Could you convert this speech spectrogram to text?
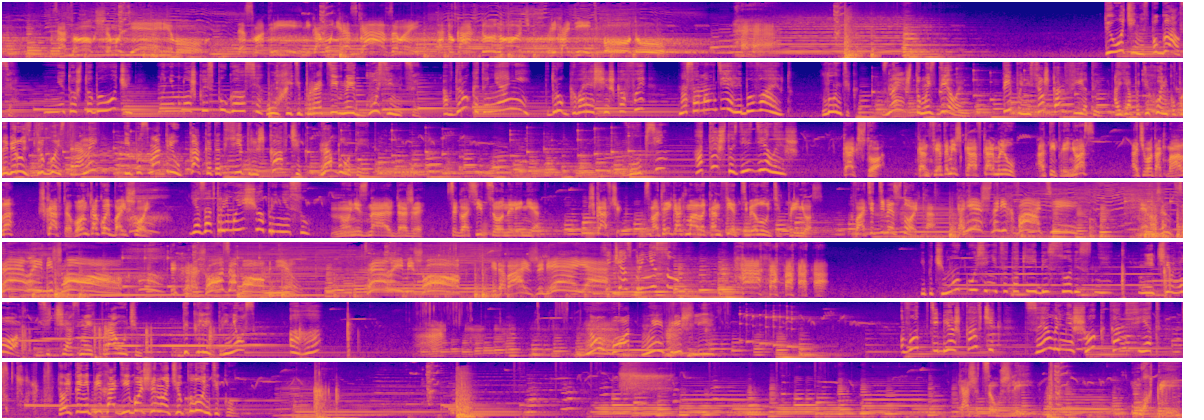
к засохшему дереву. Да смотри, никому не рассказывай, а то каждую ночь приходить буду. Ты очень испугался? Не то чтобы очень, но немножко испугался. Ух, эти противные гусеницы! А вдруг это не они? Вдруг говорящие шкафы на самом деле бывают? Лунтик, знаешь, что мы сделаем? Ты понесешь конфеты, а я потихоньку проберусь с другой стороны и посмотрю, как этот хитрый шкафчик работает Вупсень, а ты что здесь делаешь? Как что? Конфетами шкаф кормлю А ты принес? А чего так мало? Шкаф-то вон какой большой Я завтра ему еще принесу Ну, не знаю даже, согласится он или нет. Шкафчик, смотри, как мало конфет тебе Лунтик принес. Хватит тебе столько? Конечно, не хватит! Мне нужен целый мешок! Ты хорошо запомнил? Целый мешок! И давай живее! Сейчас принесу! Ха-ха-ха-ха И почему гусеницы такие бессовестные? Ничего, сейчас мы их проучим. Ты клей принес? Ага Ну вот, мы и пришли Вот тебе шкафчик, целый мешок конфет Только не приходи больше ночью к Лунтику Кажется, ушли. Ух ты!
